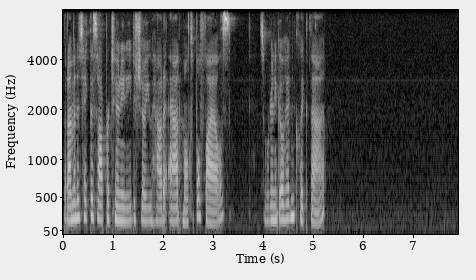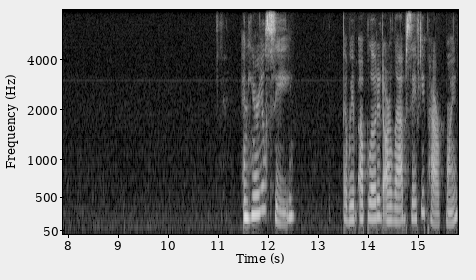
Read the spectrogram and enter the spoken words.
But I'm going to take this opportunity to show you how to add multiple files. So we're going to go ahead and click that. And here you'll see that we've uploaded our lab safety PowerPoint.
